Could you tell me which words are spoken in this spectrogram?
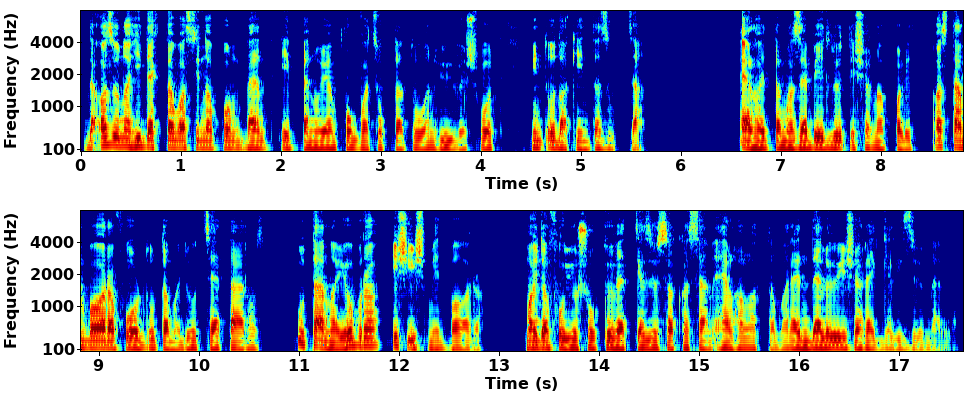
de azon a hideg tavaszi napon bent éppen olyan fogvacoktatóan hűvös volt, mint odakint az utcán. Elhagytam az ebédlőt és a nappalit, aztán balra fordultam a gyógyszertárhoz, utána jobbra és ismét balra, majd a folyosó következő szakaszán elhaladtam a rendelő és a reggeliző mellett.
